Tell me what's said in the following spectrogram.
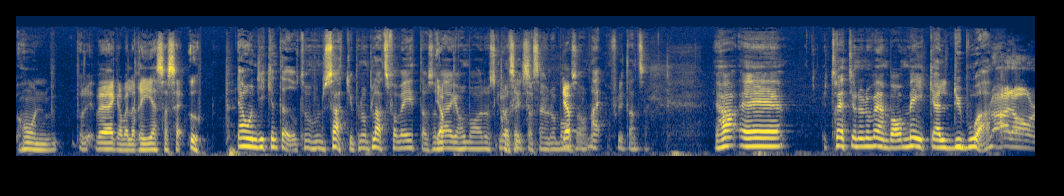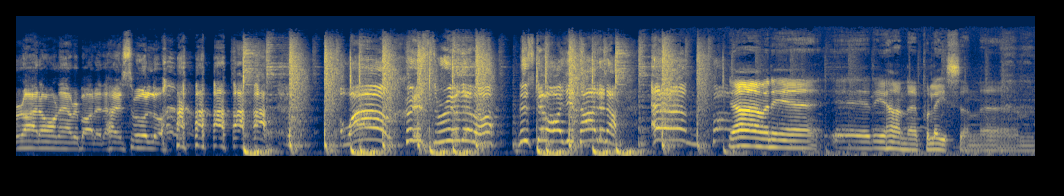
hon vägrar väl resa sig upp Ja, hon gick inte ut. Hon satt ju på någon plats för att veta och så yep. vägrade hon bara. Då skulle hon flytta sig och då bara yep. sa nej, flytta inte sig. Jaha, eh, 30 november, Mikael Dubois. Right on, right on everybody. Det här är Svullo. wow, schysst rhythm va? Nu ska vi ha gitarrerna. En. Ja, men det är, eh, det är han eh, polisen. Ehm,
